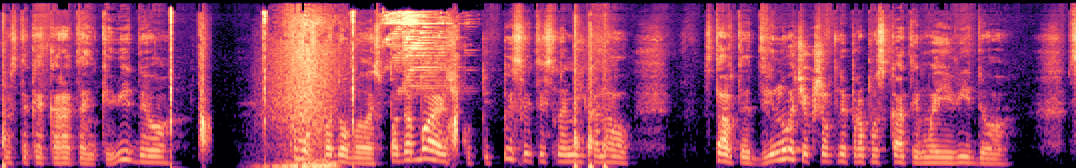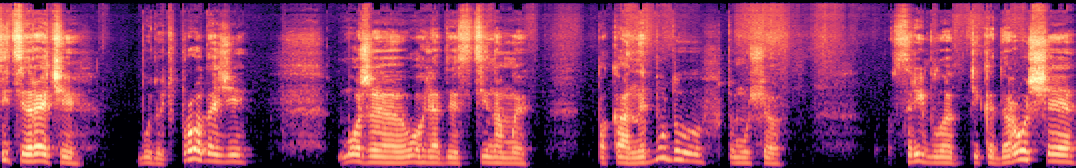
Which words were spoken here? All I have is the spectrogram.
ось таке коротеньке відео. Кому сподобалось, подобаєчку, підписуйтесь на мій канал, ставте дзвіночок, щоб не пропускати мої відео. Всі ці речі будуть в продажі. Може, огляди з цінами поки не буду, тому що срібло тільки дорожче,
